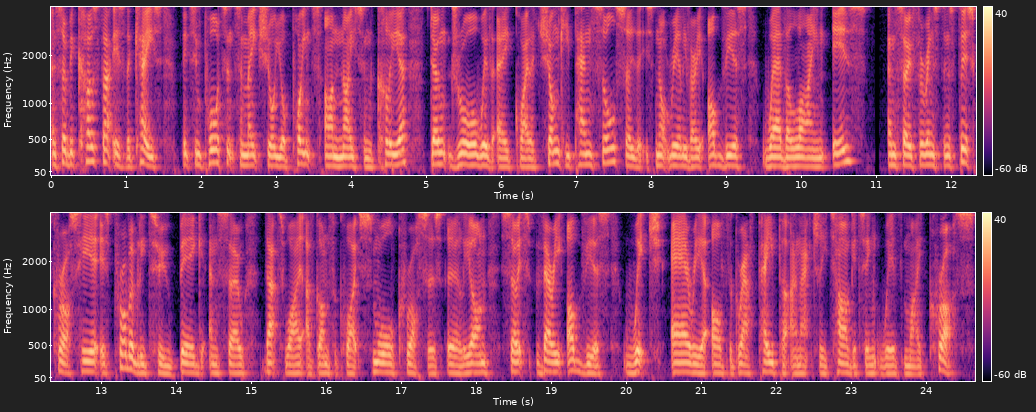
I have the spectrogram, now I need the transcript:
And so because that is the case, it's important to make sure your points are nice and clear. Don't draw with a quite a chunky pencil so that it's not really very obvious where the line is. And so, for instance, this cross here is probably too big, and so that's why I've gone for quite small crosses early on. So it's very obvious which area of the graph paper I'm actually targeting with my cross.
